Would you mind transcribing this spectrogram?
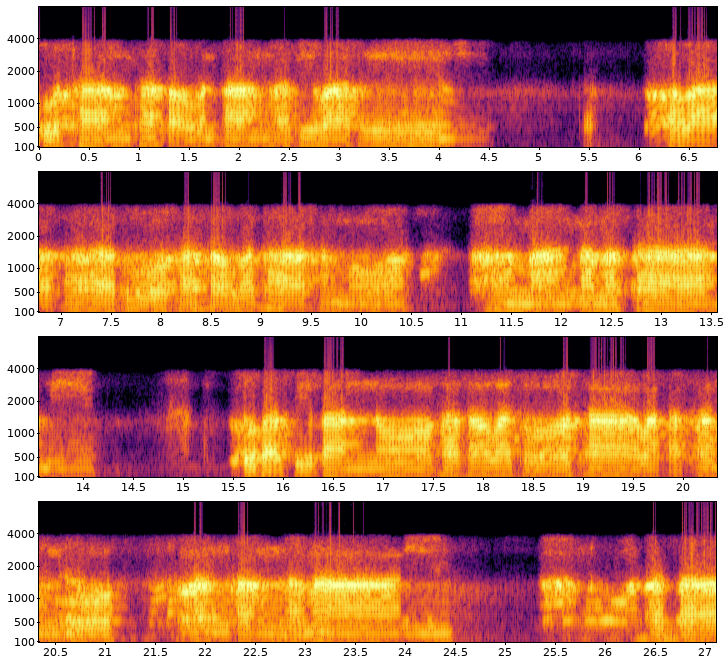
พุทธังพระเขาวันตังอภิวาเทมิภวาคาตัวพระเขาวตาธรรมโมธัมมังนามัสสามิสุปฏิปันโนภะคะวะโตสาวกสังโฆสังฆนามามินะโมตัสสะภะคะ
